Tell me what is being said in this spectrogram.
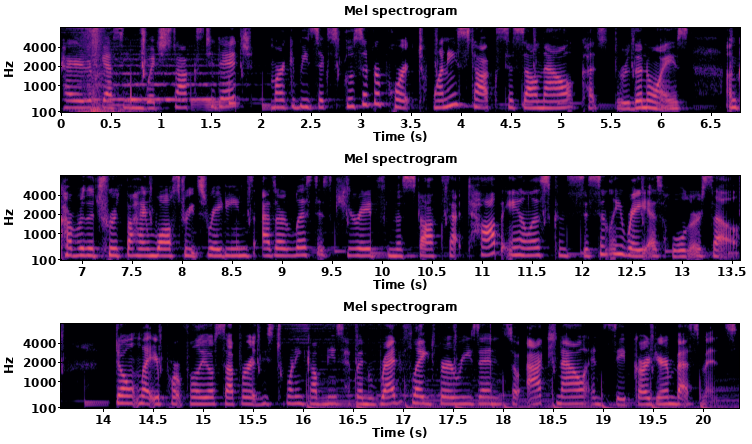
Tired of guessing which stocks to ditch? MarketBeat's exclusive report 20 stocks to sell now cuts through the noise. Uncover the truth behind Wall Street's ratings as our list is curated from the stocks that top analysts consistently rate as hold or sell. Don't let your portfolio suffer. These 20 companies have been red flagged for a reason, so act now and safeguard your investments.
